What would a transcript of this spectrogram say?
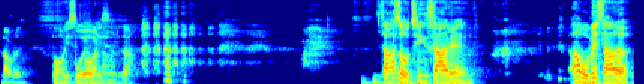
老人不好意思，不会玩狼人杀，杀手请杀人啊！我被杀了，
